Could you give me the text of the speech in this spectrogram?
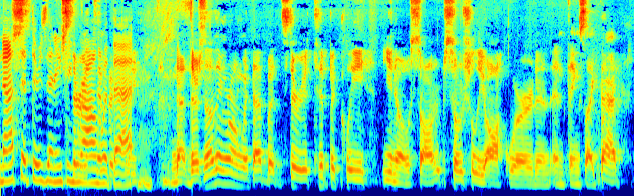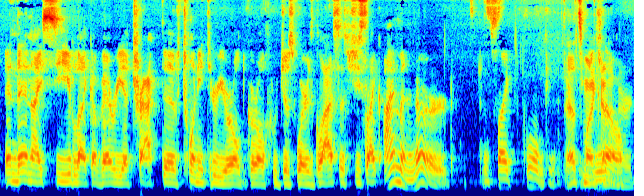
Not that there's anything wrong with that. stereotypically- No, there's nothing wrong with that, but stereotypically, you know, so, socially awkward and, and things like that. And then I see like a very attractive 23 year old girl who just wears glasses. She's like, I'm a nerd. It's like, well, That's my kind No. of nerd.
